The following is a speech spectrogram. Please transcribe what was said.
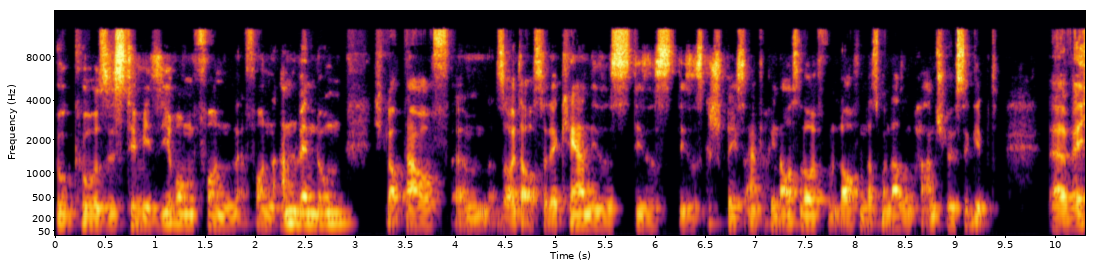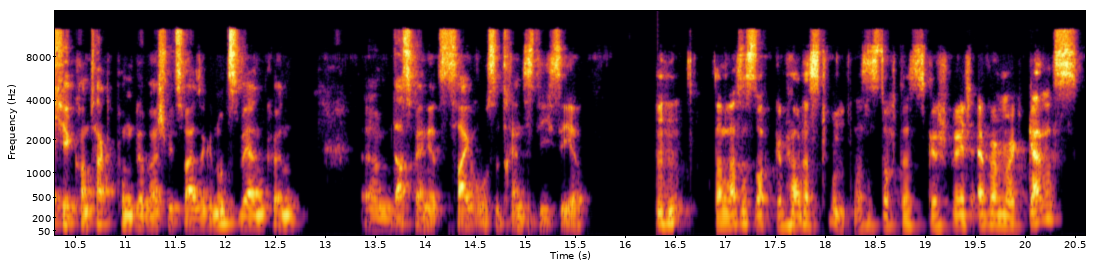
Ökosystemisierung von, von Anwendungen. Ich glaube, darauf ähm, sollte auch so der Kern dieses, dieses, dieses Gesprächs einfach hinauslaufen, laufen, dass man da so ein paar Anstöße gibt, äh, welche Kontaktpunkte beispielsweise genutzt werden können. Ähm, das wären jetzt zwei große Trends, die ich sehe. Mhm. Dann lass uns doch genau das tun. Lass uns doch das Gespräch einfach mal ganz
